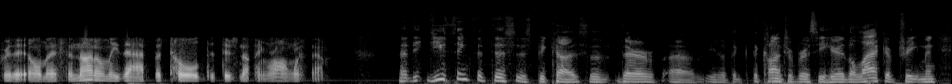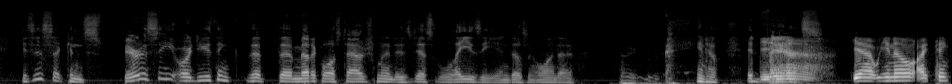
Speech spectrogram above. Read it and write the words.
for their illness, and not only that, but told that there's nothing wrong with them. Now, do you think that this is because of their, uh, you know, the, the controversy here, the lack of treatment? Is this a conspiracy, or do you think that the medical establishment is just lazy and doesn't want to, you know, advance? Yeah. Yeah, you know, I think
